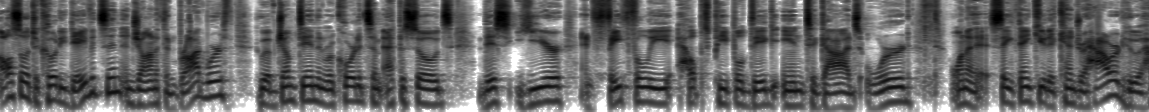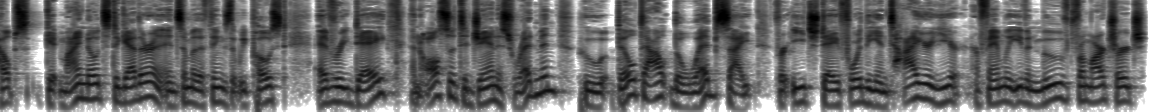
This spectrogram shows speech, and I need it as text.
also to Cody Davidson and Jonathan Broadworth, who have jumped in and recorded some episodes this year and faithfully helped people dig into God's Word. I want to say thank you to Kendra Howard, who helps get my notes together and some of the things that we post every day, and also to Janice Redman, who built out the website for each day for the entire year. Her family even moved from our church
